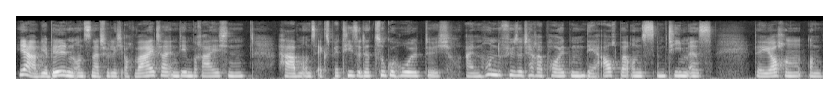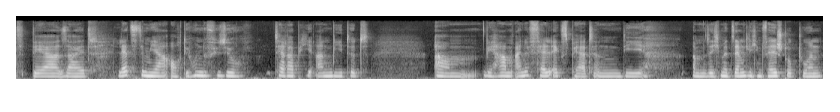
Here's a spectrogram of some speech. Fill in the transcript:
Ja, wir bilden uns natürlich auch weiter in den Bereichen, haben uns Expertise dazugeholt durch einen Hundephysiotherapeuten, der auch bei uns im Team ist, der Jochen und der seit letztem Jahr auch die Hundephysiotherapie anbietet. Ähm, wir haben eine Fellexpertin, die ähm, sich mit sämtlichen Fellstrukturen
